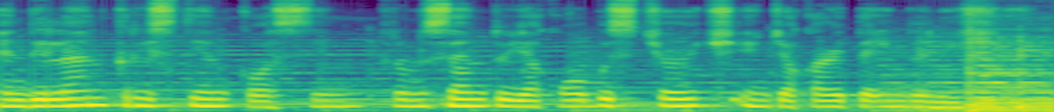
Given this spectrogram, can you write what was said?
and Dylan Christian Kosim from Santo Yakobus Church in Jakarta, Indonesia.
